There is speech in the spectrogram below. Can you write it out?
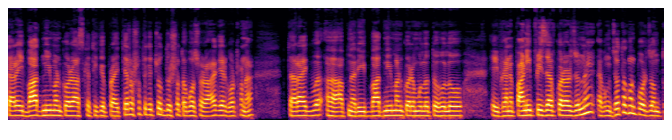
তারা এই বাঁধ নির্মাণ করে আজকে থেকে প্রায় তেরোশো থেকে চোদ্দ শত বছর আগের ঘটনা। তারা একবার আপনার এই বাঁধ নির্মাণ করে মূলত হলো এইখানে পানি প্রিজার্ভ করার জন্য এবং যতক্ষণ পর্যন্ত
